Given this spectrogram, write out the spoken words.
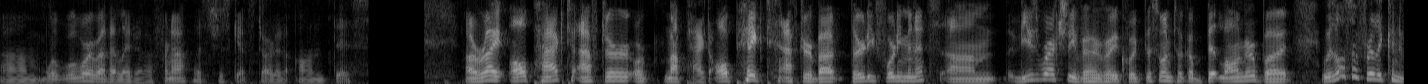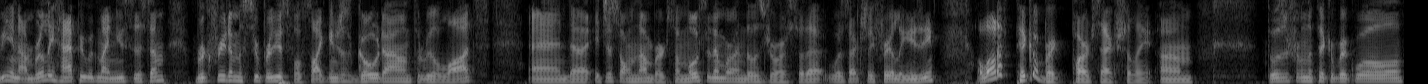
um, we'll, we'll worry about that later. Though. For now, let's just get started on this. All right, all packed after, or not packed, all picked after about 30, 40 minutes. Um, these were actually very, very quick. This one took a bit longer, but it was also fairly convenient. I'm really happy with my new system. Brick Freedom is super useful, so I can just go down through the lots and uh, it just all numbered. So most of them were in those drawers, so that was actually fairly easy. A lot of pick a brick parts, actually. Um, those are from the pick a brick wall.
